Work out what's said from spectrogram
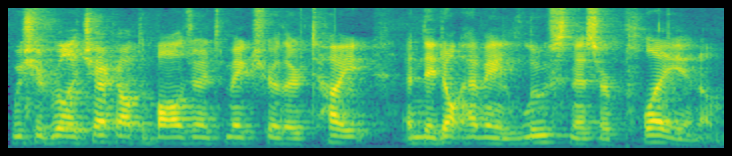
we should really check out the ball joints, to make sure they're tight and they don't have any looseness or play in them.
